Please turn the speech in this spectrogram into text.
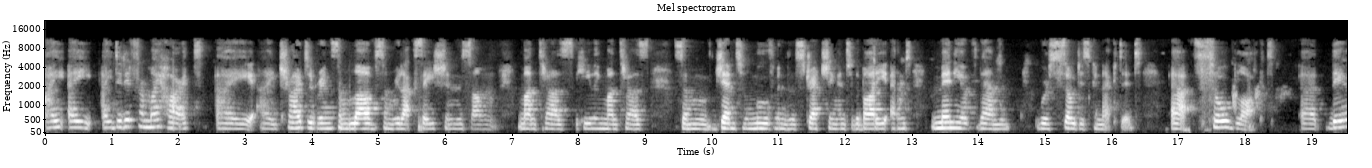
I, I i did it from my heart I I tried to bring some love, some relaxation, some mantras, healing mantras, some gentle movement and stretching into the body, and many of them were so disconnected, uh, so blocked. Uh, they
